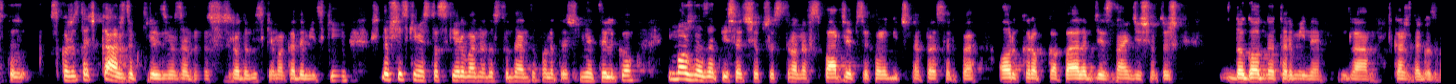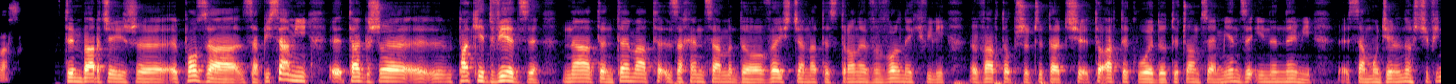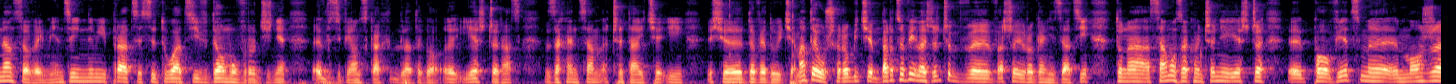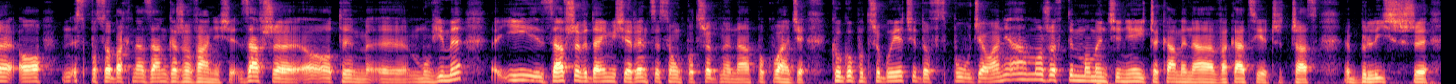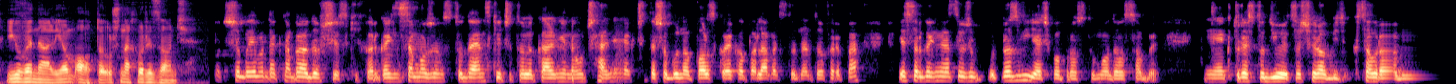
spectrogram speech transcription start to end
skorzystać każdy, który jest związany z środowiskiem akademickim. Przede wszystkim jest to skierowane do studentów, ale też nie tylko i można zapisać się przez stronę wsparcie psychologiczne psrp.org.pl, gdzie znajdzie się też dogodne terminy dla każdego z Was. Tym bardziej, że poza zapisami, e, także e, pakiet wiedzy na ten temat. Zachęcam do wejścia na tę stronę w wolnej chwili. Warto przeczytać to artykuły dotyczące między innymi samodzielności finansowej, między innymi pracy, sytuacji w domu, w rodzinie, w związkach. Dlatego jeszcze raz zachęcam, czytajcie i się dowiadujcie. Mateusz, robicie bardzo wiele rzeczy w waszej organizacji. To na samo zakończenie jeszcze powiedzmy może o sposobach na zaangażowanie zaangażowanie się. Zawsze o tym e, mówimy i zawsze wydaje mi się, ręce są potrzebne na pokładzie. Kogo potrzebujecie do współdziałania, a może w tym momencie nie i czekamy na wakacje czy czas bliższy juwenaliom. O, to już na horyzoncie. Potrzebujemy tak naprawdę wszystkich. Organizacja samorząd studencki, czy to lokalnie na uczelniach, czy też ogólnopolsko jako Parlament Studentów RP, jest organizacją, żeby rozwijać po prostu młode osoby, e, które studiują, coś robić, chcą robić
